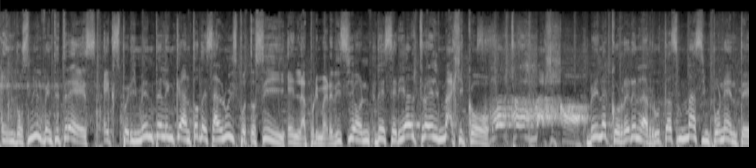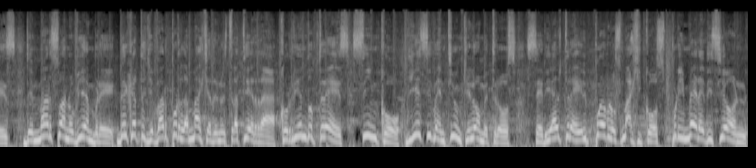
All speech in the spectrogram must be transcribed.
En 2023, experimenta el encanto de San Luis Potosí en la primera edición de Serial Trail Mágico. Serial Trail Mágico Ven a correr en las rutas más imponentes. De marzo a noviembre, déjate llevar por la magia de nuestra tierra. Corriendo 3, 5, 10 y 21 kilómetros. Serial Trail Pueblos Mágicos, primera edición.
